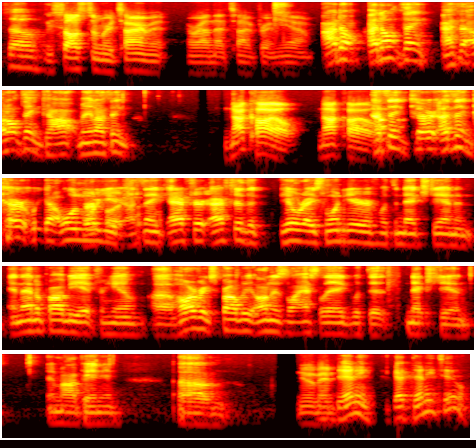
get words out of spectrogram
So We saw some retirement around that time frame. Yeah, I don't. I don't think. I. Th- I don't think. Kyle, man, I think not Kyle, not Kyle. I think Kurt. I think Kurt. We got one more year. Busch. I think after after the he'll race one year with the next gen, and, and that'll probably be it for him. Uh, Harvick's probably on his last leg with the next gen, in my opinion. Um, Newman. Denny, you got Denny too.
